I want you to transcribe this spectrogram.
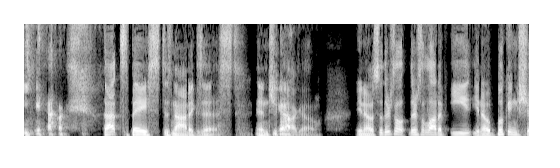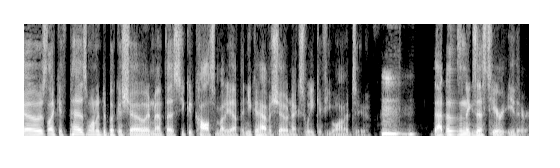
Yeah. That space does not exist in chicago you know so there's a there's a lot of e you know booking shows. Like if Pezz wanted to book a show in memphis you could call somebody up and you could have a show next week if you wanted to. Mhm. that doesn't exist here either.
